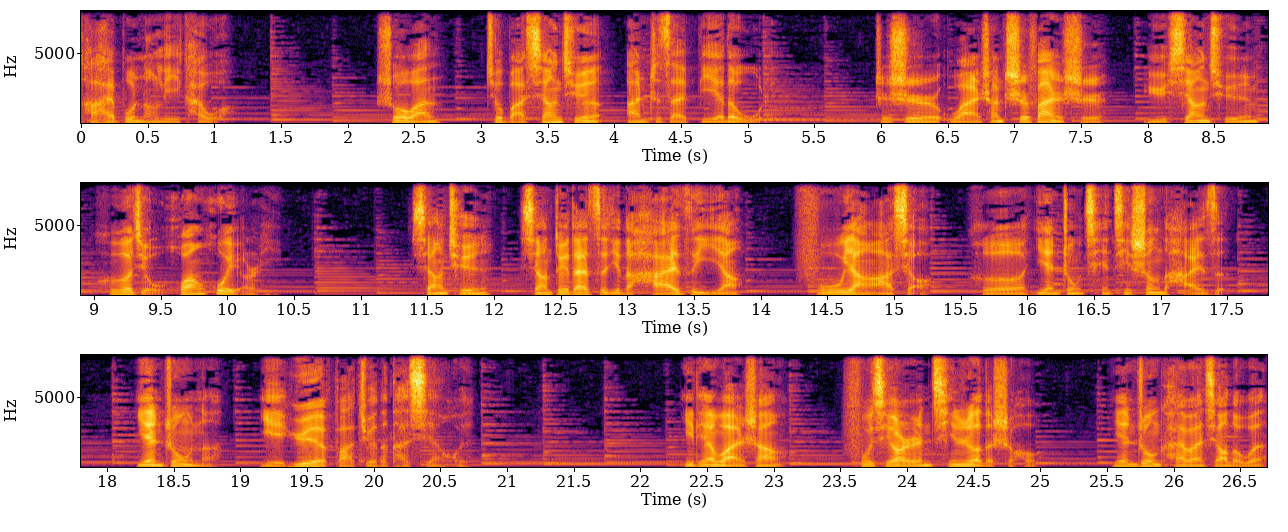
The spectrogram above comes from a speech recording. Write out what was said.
他还不能离开我。说完，就把香群安置在别的屋里，只是晚上吃饭时与香群喝酒欢会而已。香群像对待自己的孩子一样抚养阿晓和燕仲前妻生的孩子，燕仲呢也越发觉得他贤惠。一天晚上，夫妻二人亲热的时候，燕仲开玩笑地问：“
